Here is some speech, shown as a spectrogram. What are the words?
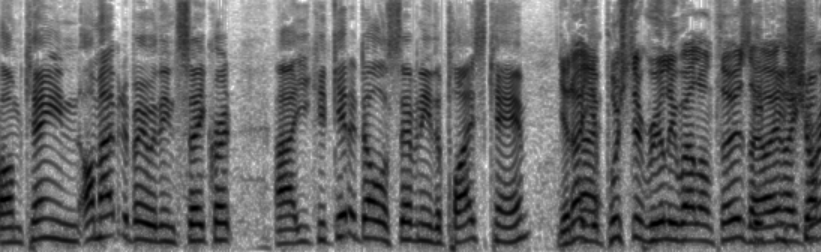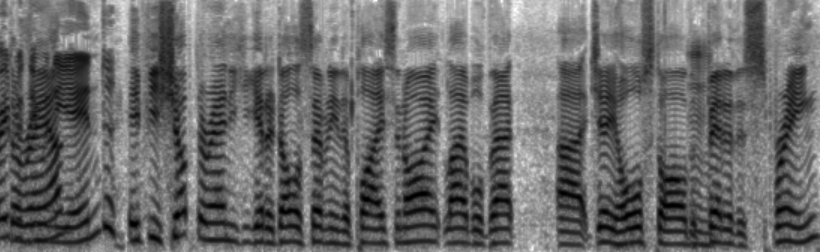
I'm keen. I'm happy to be within secret. Uh, you could get a dollar seventy the place, Cam. You know, Uh, you pushed it really well on Thursday. if I, you I shopped agreed with around, you in the end. If you shopped around, you could get a dollar seventy the place, and I labelled that uh, G Hall style Mm-hmm. the better the spring.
